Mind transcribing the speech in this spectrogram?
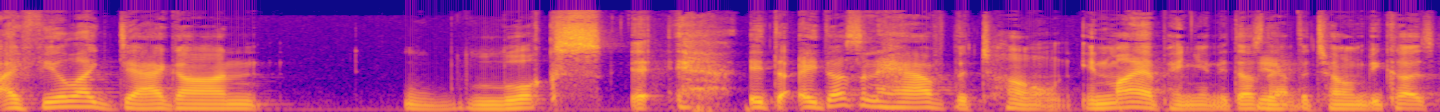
I feel like Dagon looks it, it it doesn't have the tone in my opinion it doesn't Yeah. have the tone because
